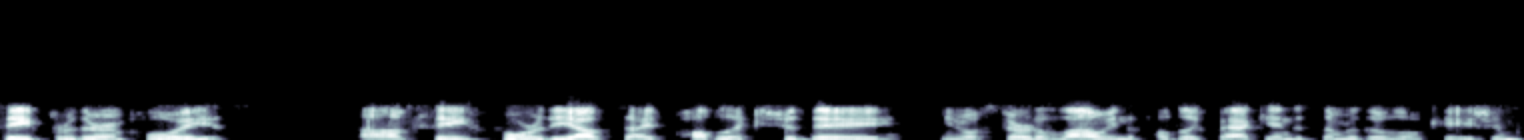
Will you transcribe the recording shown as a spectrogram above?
safe for their employees, um, safe for the outside public should they, you know, start allowing the public back into some of the locations,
